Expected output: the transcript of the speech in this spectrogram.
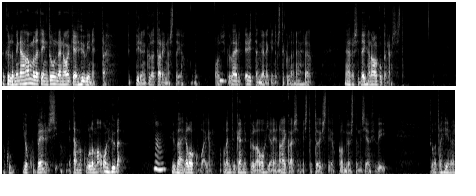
No kyllä minä Hamletin tunnen oikein hyvin, että pidän kyllä tarinasta ja nyt olisi kyllä eri, erittäin mielenkiintoista kyllä nähdä, nähdä sitä ihan alkuperäisestä. Joku, joku versio. Ja tämä kuulemma on hyvä. No. Hyvä elokuva ja olen tykännyt kyllä ohjaajan aikaisemmista töistä, jotka on myös tämmöisiä hyvin tuota, hienoja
